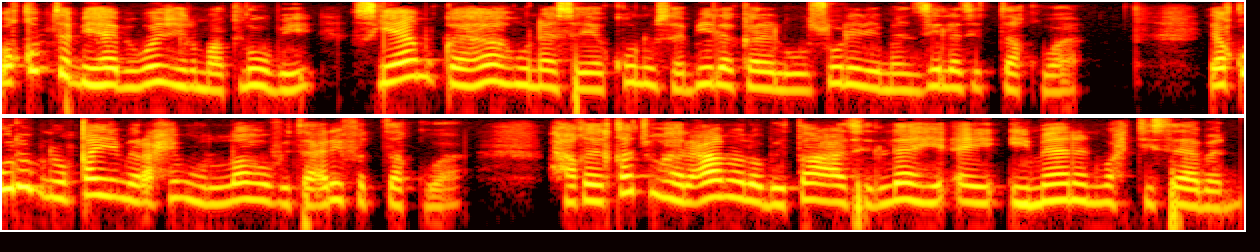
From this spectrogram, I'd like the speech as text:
وقمت بها بوجه المطلوب صيامك هاهنا سيكون سبيلك للوصول لمنزلة التقوى. يقول ابن القيم رحمه الله في تعريف التقوى حقيقتها العمل بطاعة الله أي إيمانا واحتسابا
